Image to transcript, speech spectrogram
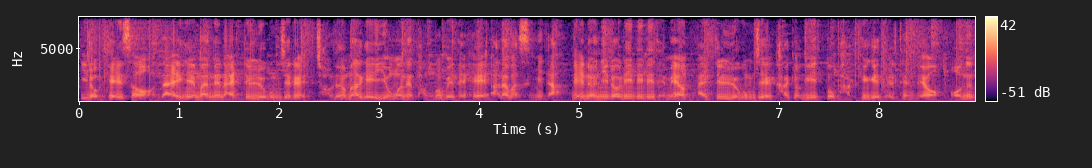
이렇게 해서 나에게 맞는 알뜰 요금제를 저렴하게 이용하는 방법에 대해 알아봤습니다. 내년 1월 1일이 되면 알뜰 요금제의 가격이 또 바뀌게 될 텐데요. 어느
